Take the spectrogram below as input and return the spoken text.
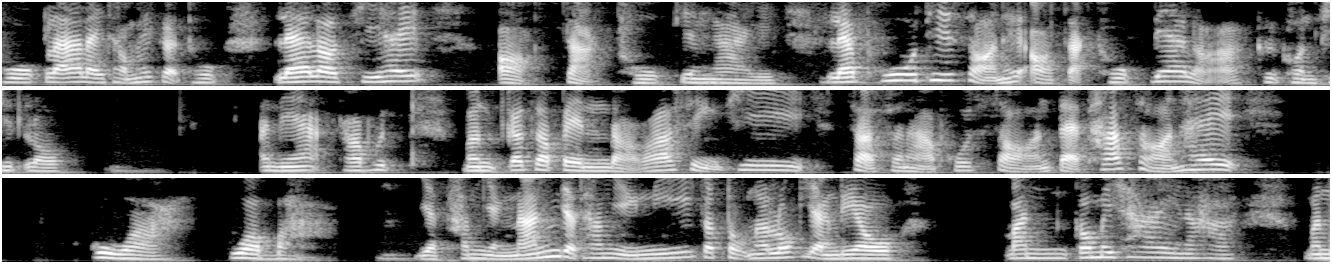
ทุกข์และอะไรทำให้เกิดทุกข์และเราชี้ให้ออกจากทุกข์ยังไง และผู้ที่สอนให้ออกจากทุกข์เนี่ยเหรอคือคนคิดลบ อันเนี้ยพระพุทธมันก็จะเป็นแบบว่าสิ่งที่ศาสนาพุทธสอน แต่ถ้าสอนให้กลัวกลัวบาปอืมอย่าทำอย่างนั้น อย่าทำอย่างนี้จะตกนรกอย่างเดียว มันก็ไม่ใช่นะคะ มัน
